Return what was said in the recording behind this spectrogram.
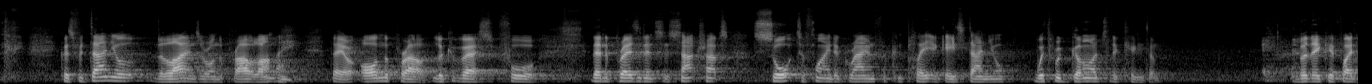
Because for Daniel, the lions are on the prowl, aren't they? They are on the prowl. Look at verse 4. Then the presidents and satraps sought to find a ground for complaint against Daniel with regard to the kingdom. But they could find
